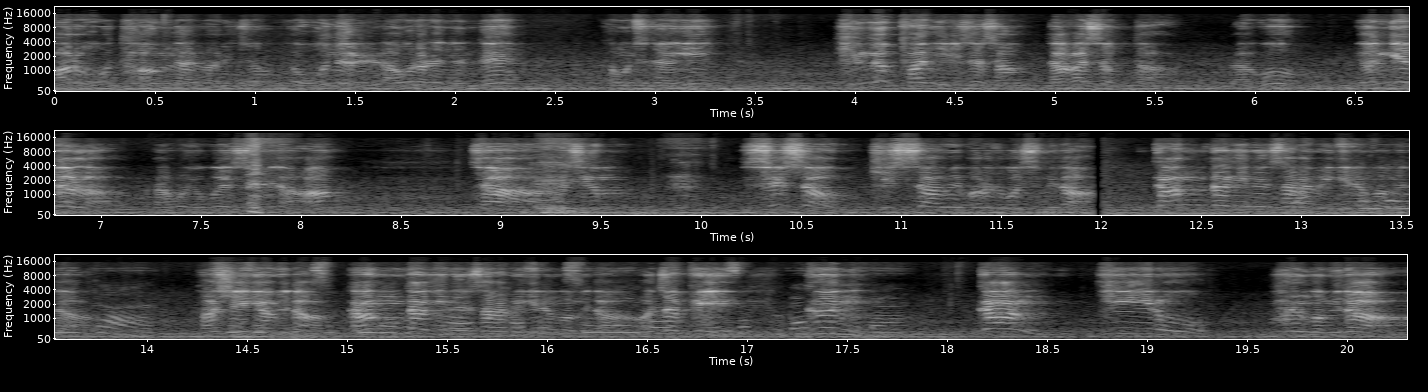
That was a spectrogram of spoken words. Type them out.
바로 다음 날 말이죠. 그 오늘 나오라 했는데 경호처장이 긴급한 일이 있어서 나갈 수 없다 라고 연계달라라고 요구했습니다. 자, 지금 실싸움, 기싸움이 벌어지고 있습니다. 깡당 있는 사람이 이기는 겁니다. 다시 얘기합니다. 깡당 있는 사람이 이기는 겁니다. 어차피 끈, 깡, 끼로 하는 겁니다.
